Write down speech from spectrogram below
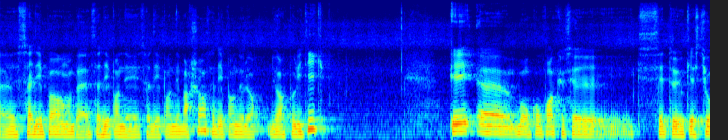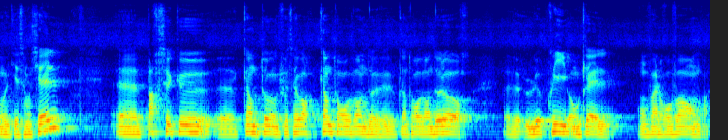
Euh, ça, dépend, ben, ça, dépend des, marchands, ça dépend de leur, politique. Et euh, bon, on comprend que cette question est essentielle, euh, parce que quand on, il faut savoir, quand on revend quand on revend de l'or, le prix auquel on va le revendre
